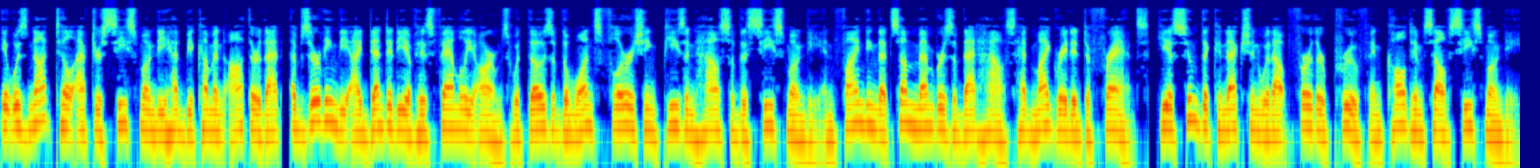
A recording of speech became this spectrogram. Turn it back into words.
It was not till after Sismondi had become an author that, observing the identity of his family arms with those of the once flourishing Pisan house of the Sismondi and finding that some members of that house had migrated to France, he assumed the connection without further proof and called himself Sismondi.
